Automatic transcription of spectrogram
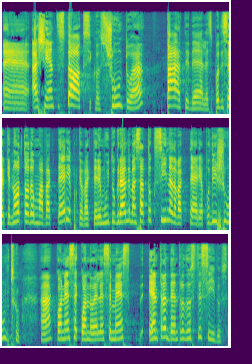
eh, agentes tóxicos junto a parte delas. Pode ser que não toda uma bactéria, porque a bactéria é muito grande, mas a toxina da bactéria pode ir junto ah, com esse, quando elas se entram dentro dos tecidos.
